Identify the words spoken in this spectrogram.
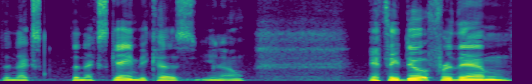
the next the next game because you know if they do it for them,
